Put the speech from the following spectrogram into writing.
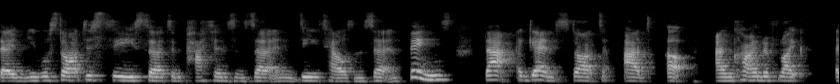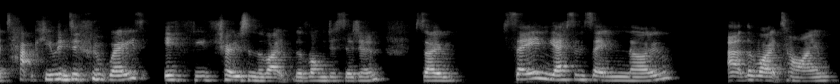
then you will start to see certain patterns and certain details and certain things that again start to add up and kind of like attack you in different ways if you've chosen the right the wrong decision. So saying yes and saying no at the right time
